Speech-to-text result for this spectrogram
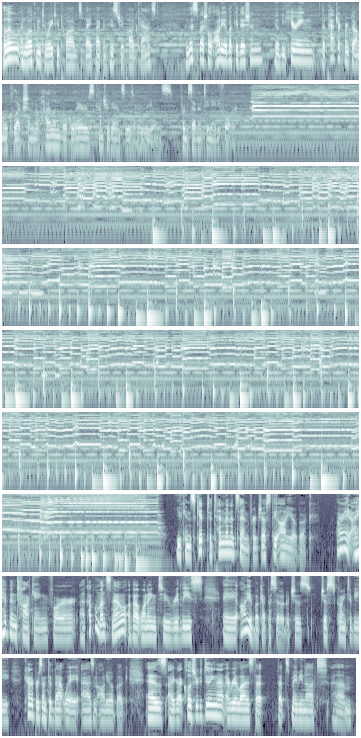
Hello and welcome to Wee Toot Waag's Bagpipe and History podcast. In this special audiobook edition, you'll be hearing the Patrick MacDonald collection of Highland vocal airs, country dances, or reels from 1784. Skip to 10 minutes in for just the audiobook. All right, I have been talking for a couple months now about wanting to release a audiobook episode, which is just going to be kind of presented that way as an audiobook. As I got closer to doing that, I realized that that's maybe not um,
